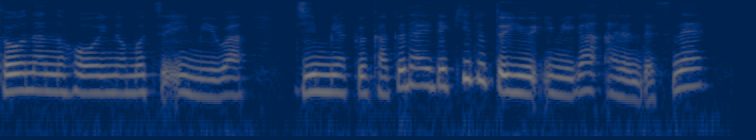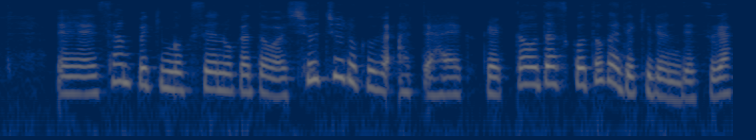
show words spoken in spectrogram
東南の方位の持つ意味は人脈拡大できるという意味があるんですね。えー、三匹木星の方は集中力があって早く結果を出すことができるんですが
